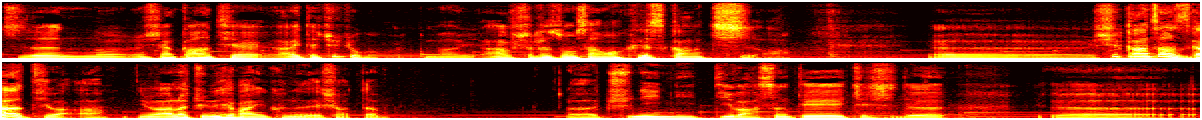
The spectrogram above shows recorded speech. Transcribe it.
其实侬想讲事体也有得交交关关，咁么也勿晓得从啥辰光开始讲起哦。呃，先讲桩自家事体伐啊，因为阿拉群里向朋友可能侪晓得，呃，去年年底伐，圣诞节前头，这个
